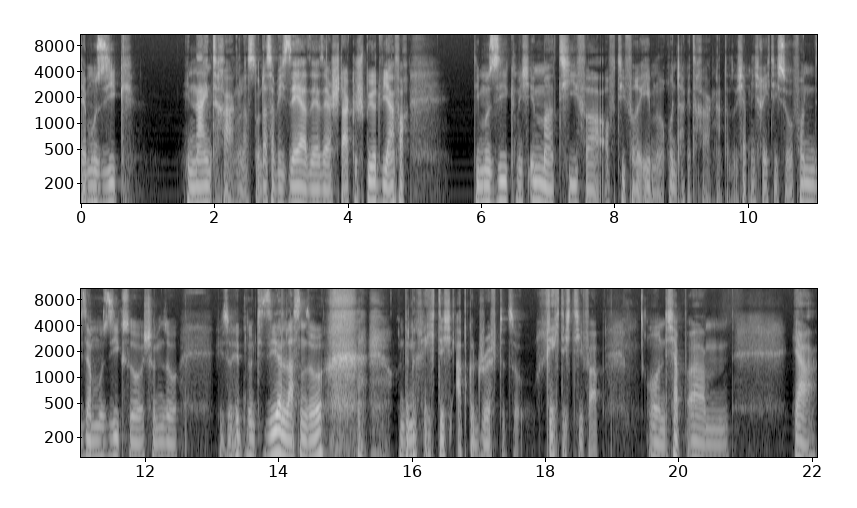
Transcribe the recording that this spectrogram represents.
der Musik hineintragen lassen. Und das habe ich sehr, sehr, sehr stark gespürt, wie einfach die Musik mich immer tiefer auf tiefere Ebene runtergetragen hat. Also ich habe mich richtig so von dieser Musik so schon so wie so hypnotisieren lassen so und bin richtig abgedriftet, so richtig tief ab. Und ich habe ähm, ja,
